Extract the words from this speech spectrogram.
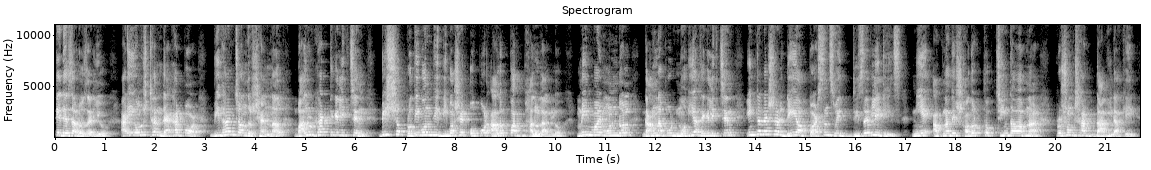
টেরেসা রোজারিও। আর এই অনুষ্ঠান দেখার পর বিধানচন্দ্র সান্যাল বালুরঘাট থেকে লিখছেন, বিশ্ব প্রতিবন্ধী দিবসের ওপর আলোকপাত ভালো লাগল। মৃন্ময় মণ্ডল গাংনাপুর নদিয়া থেকে লিখছেন, International Day of Persons with Disabilities নিয়ে আপনাদের সদর্থক চিন্তাভাবনার প্রশংসার দাবি রাখে।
